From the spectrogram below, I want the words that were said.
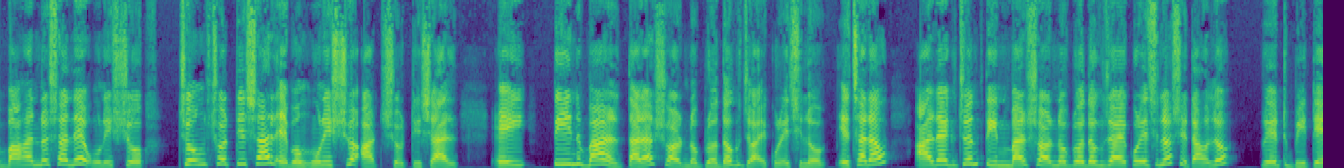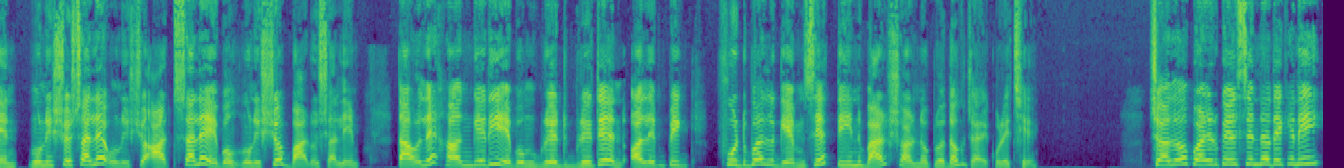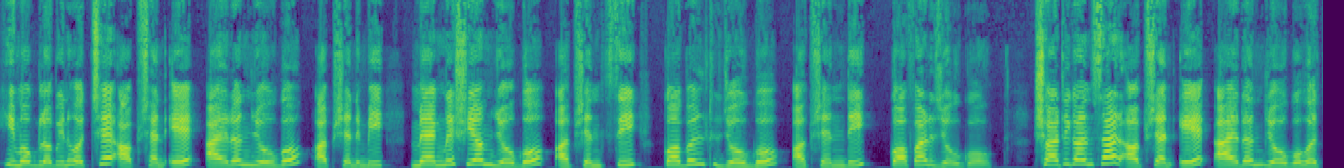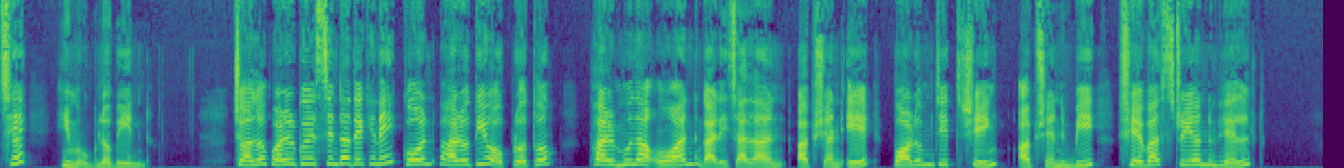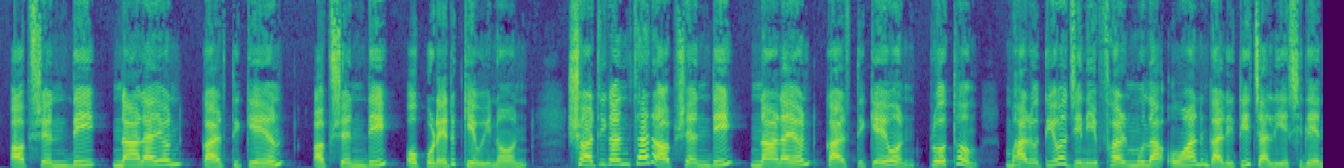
সালে, উনিশশো চৌষট্টি সাল এবং উনিশশো আটষট্টি সাল। এই তিনবার তারা স্বর্ণপদক জয় করেছিল। এছাড়াও আর একজন তিনবার স্বর্ণপদক জয় করেছিল, সেটা হলো গ্রেট ব্রিটেন উনিশশো সালে, উনিশশো আট সালে এবং উনিশশো বারো সালে। তাহলে হাঙ্গেরি এবং গ্রেট ব্রিটেন অলিম্পিক ফুটবল গেমসে তিনবার স্বর্ণপদক জয় করেছে। চলো পরের কোয়েশ্চেনটা দেখে নেই। হিমোগ্লোবিন হচ্ছে অপশান এ আয়রন যৌগ, অপশন বি ম্যাগনেসিয়াম যৌগ, অপশন সি কবল্ট যৌগ, অপশন ডি কপার যৌগ। সঠিক আনসার অপশান এ আয়রন যৌগ হচ্ছে হিমোগ্লোবিন। চলো পরের কোয়েশ্চেনটা দেখে নেই। কোন ভারতীয় প্রথম ফর্মুলা ওয়ান গাড়ি চালান? Option A Paramjit Singh. Option B Sebastian ভেল্ট option D Narain Karthikeyan. Option D ওপরের কেউই নন। সঠিক answer option D Narain Karthikeyan. প্রথম ভারতীয় যিনি ফর্মুলা ওয়ান গাড়িটি চালিয়েছিলেন।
